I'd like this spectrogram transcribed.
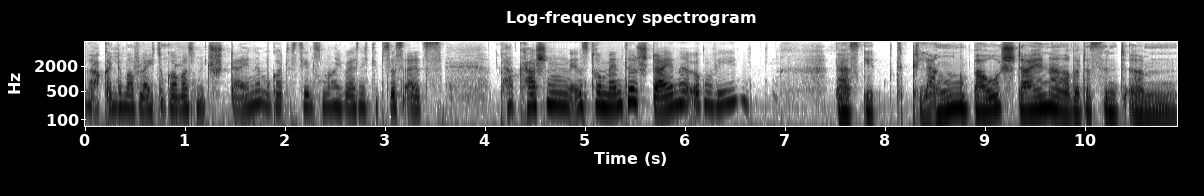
Ja, könnte man vielleicht sogar was mit Steinen im Gottesdienst machen. Ich weiß nicht, gibt es das als Percussion-Instrumente, Steine irgendwie? Ja, es gibt Klangbausteine, aber das sind ähm,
